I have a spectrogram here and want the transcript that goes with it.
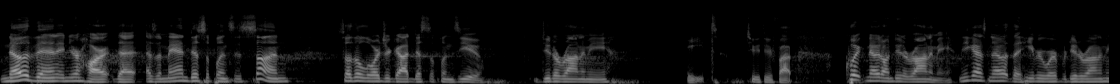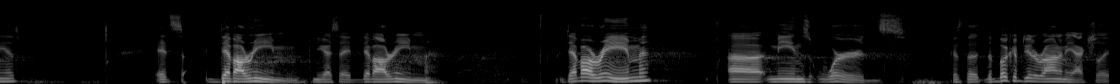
know then in your heart that as a man disciplines his son, so the Lord your God disciplines you. Deuteronomy 8, 2 through 5. Quick note on Deuteronomy. Do you guys know what the Hebrew word for Deuteronomy is? It's devarim. Can you guys say devarim? Devarim uh, means words. Because the, the book of Deuteronomy actually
